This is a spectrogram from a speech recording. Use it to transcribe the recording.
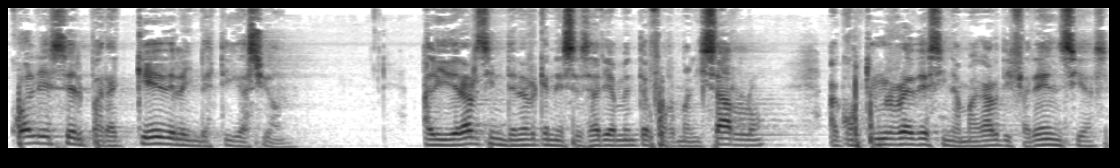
¿Cuál es el para qué de la investigación? A liderar sin tener que necesariamente formalizarlo, a construir redes sin amagar diferencias,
